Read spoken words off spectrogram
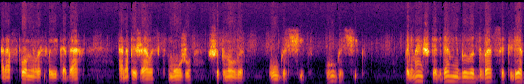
Она вспомнила о своих годах, она прижалась к мужу, шепнула «Угольщик, угольщик». Понимаешь, когда мне было двадцать лет,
